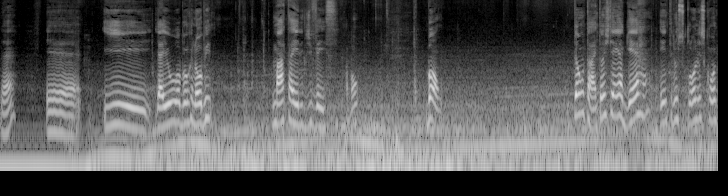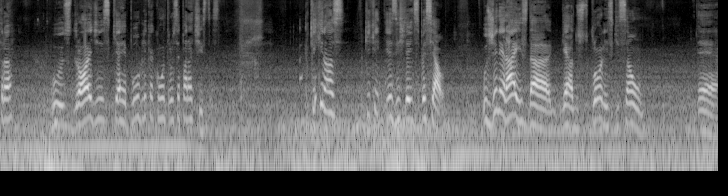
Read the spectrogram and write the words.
né? É, e, e aí o Obi-Wan Kenobi mata ele de vez, tá bom? Bom, então tá, então a gente tem aí a guerra entre os clones contra os droids, que é a República contra os separatistas. O que que nós, o que que existe aí de especial? Os generais da Guerra dos Clones, que são é,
